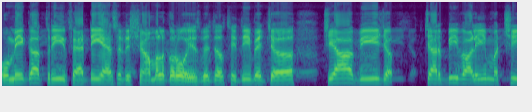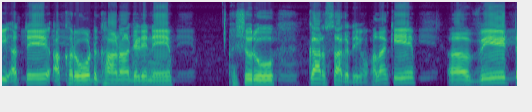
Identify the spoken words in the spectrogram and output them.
ਓਮੇਗਾ 3 ਫੈਟੀ ਐਸਿਡ ਸ਼ਾਮਲ ਕਰੋ। ਇਸ ਵਿੱਚ ਸਥਿਤੀ ਵਿੱਚ ਚਿਆ, ਬੀਜ, ਚਰਬੀ ਵਾਲੀ ਮੱਛੀ ਅਤੇ ਅਖਰੋਟ ਖਾਣਾ ਜਿਹੜੇ ਨੇ ਸ਼ੁਰੂ ਕਰ ਸਕਦੇ ਹੋ। ਹਾਲਾਂਕਿ weight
